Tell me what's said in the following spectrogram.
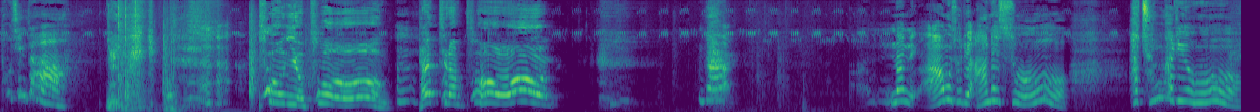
터진다. 푸엉이요, 푸엉! 베트남 푸엉! 나, 난 아무 소리 안 했어. 아, 정말이요.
